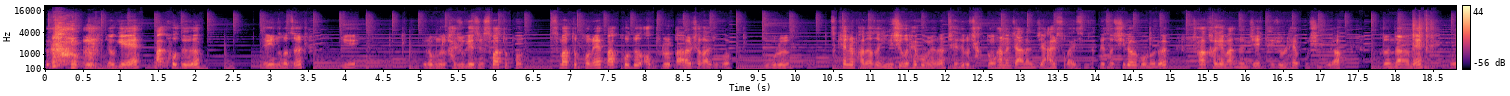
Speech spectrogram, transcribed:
여기에 바코드 되어 있는 것을 이 여러분들 가지고 계신 스마트폰 스마트폰에 바코드 어플을 깔으셔가지고 이거를 스캔을 받아서 인식을 해보면은 제대로 작동하는지 안 하는지 알 수가 있습니다. 그래서 시리얼 번호를 정확하게 맞는지 대조를 해 보시고요. 그런 다음에 또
